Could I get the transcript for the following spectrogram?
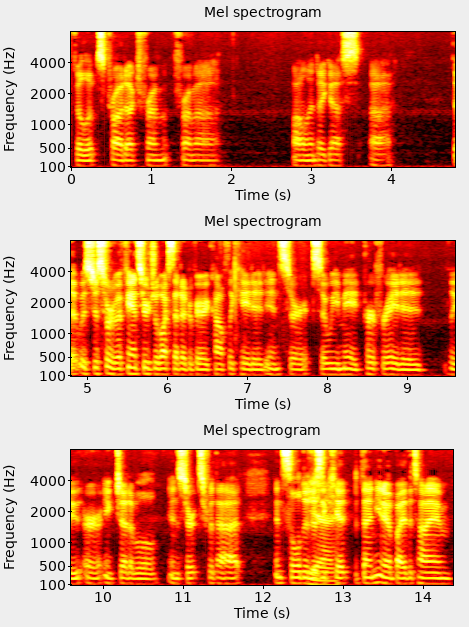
Philips product from from uh, Holland, I guess. Uh, that was just sort of a fancier jewel box that had a very complicated insert. So we made perforated or inkjettable inserts for that and sold it as a kit. But then you know by the time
